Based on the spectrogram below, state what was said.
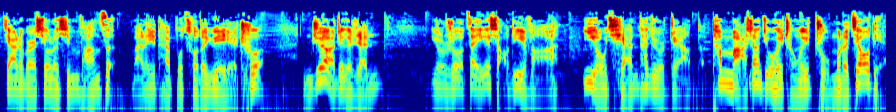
家里边修了新房子，买了一台不错的越野车。你知道这个人，有时候在一个小地方啊，一有钱他就是这样的，他马上就会成为瞩目的焦点，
